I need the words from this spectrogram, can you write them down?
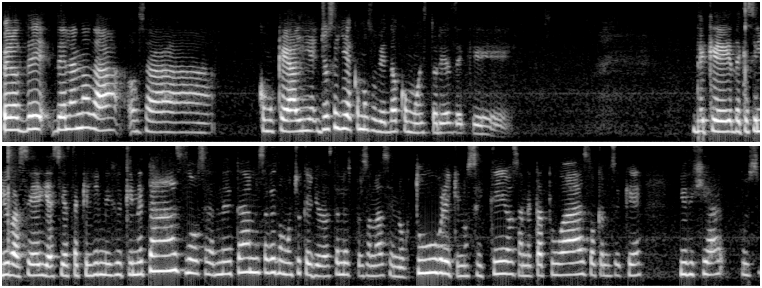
Pero de, de la nada, o sea, como que alguien, yo seguía como subiendo como historias de que de que, de que sí lo iba a hacer y así hasta que alguien me dijo que neta hazlo, o sea, neta no sabes lo mucho que ayudaste a las personas en octubre y que no sé qué, o sea, neta tú hazlo, que no sé qué. Yo dije, pues,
